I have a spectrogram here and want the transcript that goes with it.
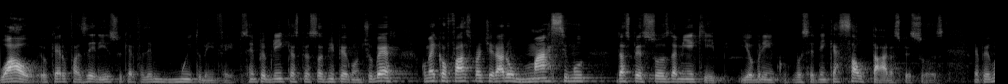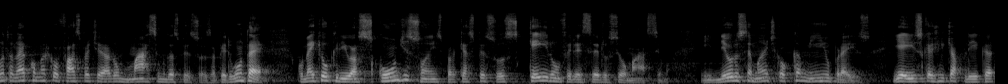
uau, eu quero fazer isso, quero fazer muito bem feito. Sempre brinco que as pessoas me perguntam, Gilberto, como é que eu faço para tirar o máximo das pessoas da minha equipe? E eu brinco, você tem que assaltar as pessoas. A pergunta não é como é que eu faço para tirar o máximo das pessoas, a pergunta é como é que eu crio as condições para que as pessoas queiram oferecer o seu máximo. E neurosemântica é o caminho para isso. E é isso que a gente aplica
